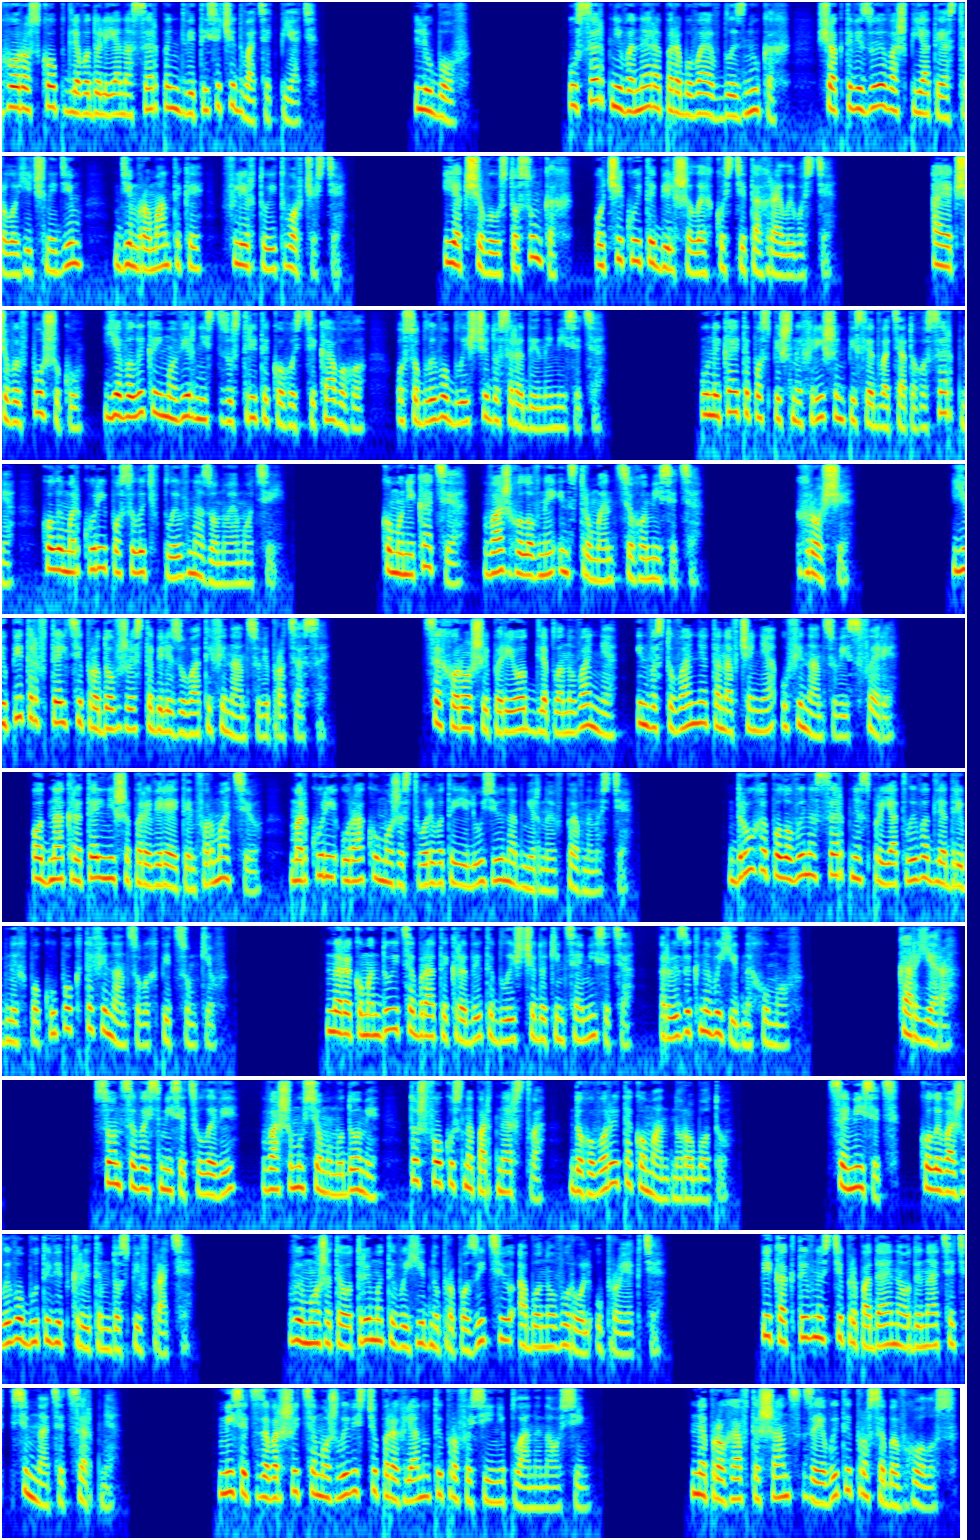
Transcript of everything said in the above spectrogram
Гороскоп для водолія на серпень 2025. Любов. У серпні Венера перебуває в близнюках, що активізує ваш п'ятий астрологічний дім, дім романтики, флірту і творчості. Якщо ви у стосунках, очікуйте більше легкості та грайливості. А якщо ви в пошуку, є велика ймовірність зустріти когось цікавого, особливо ближче до середини місяця. Уникайте поспішних рішень після 20 серпня, коли Меркурій посилить вплив на зону емоцій. Комунікація ваш головний інструмент цього місяця. Гроші. Юпітер в тельці продовжує стабілізувати фінансові процеси. Це хороший період для планування, інвестування та навчання у фінансовій сфері. Однак ретельніше перевіряйте інформацію, Меркурій у раку може створювати ілюзію надмірної впевненості. Друга половина серпня сприятлива для дрібних покупок та фінансових підсумків. Не рекомендується брати кредити ближче до кінця місяця, ризик невигідних умов. Кар'єра. Сонце весь місяць у леві, вашому сьомому домі, тож фокус на партнерства, договори та командну роботу. Це місяць, коли важливо бути відкритим до співпраці. Ви можете отримати вигідну пропозицію або нову роль у проєкті. Пік активності припадає на 11-17 серпня. Місяць завершиться можливістю переглянути професійні плани на осінь. Не прогавте шанс заявити про себе вголос.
